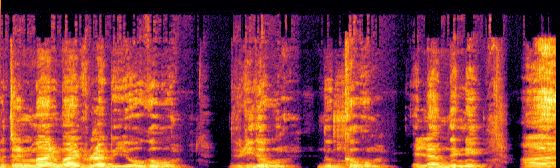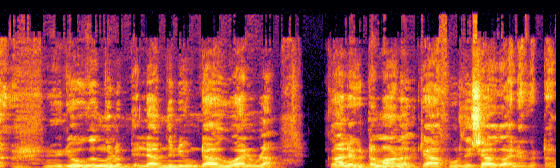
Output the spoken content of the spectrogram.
പുത്രന്മാരുമായിട്ടുള്ള വിയോഗവും ദുരിതവും ദുഃഖവും എല്ലാം തന്നെ രോഗങ്ങളും എല്ലാം തന്നെ ഉണ്ടാകുവാനുള്ള കാലഘട്ടമാണ് രാഹുർ ദിശ കാലഘട്ടം.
